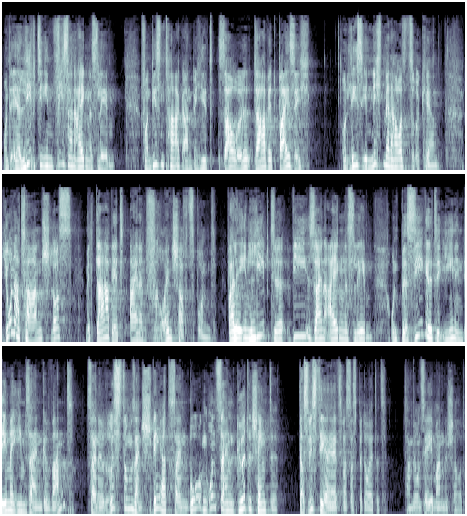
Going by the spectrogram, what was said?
und er liebte ihn wie sein eigenes Leben. Von diesem Tag an behielt Saul David bei sich und ließ ihn nicht mehr nach Hause zurückkehren. Jonathan schloss mit David einen Freundschaftsbund weil er ihn liebte wie sein eigenes Leben und besiegelte ihn, indem er ihm sein Gewand, seine Rüstung, sein Schwert, seinen Bogen und seinen Gürtel schenkte. Das wisst ihr ja jetzt, was das bedeutet. Das haben wir uns ja eben angeschaut.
